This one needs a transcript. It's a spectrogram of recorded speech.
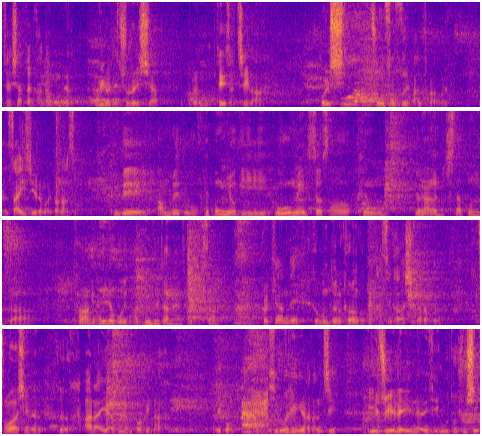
제가 시합장 가다 보면 오히려 내추럴 시합 이런 대회 자체가 훨씬 좋은 선수들이 많더라고요. 이런 사이즈 이런 걸 떠나서 근데 아무래도 회복력이 보험에 있어서 큰 영향을 미치다 보니까 강하게 하려고 해도 하기 힘들잖아요, 사실상. 그렇긴 한데 그분들은 그런 것까지 다 생각하시더라고요. 좋아하시는 그 아라이아 훈련법이나 그리고 디로딩이라든지 일주일에 있는 이제 우도 휴식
